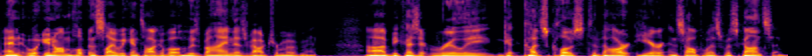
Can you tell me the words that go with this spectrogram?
And you know, I'm hoping, Sly, we can talk about who's behind this voucher movement. Uh, because it really get, cuts close to the heart here in Southwest Wisconsin.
